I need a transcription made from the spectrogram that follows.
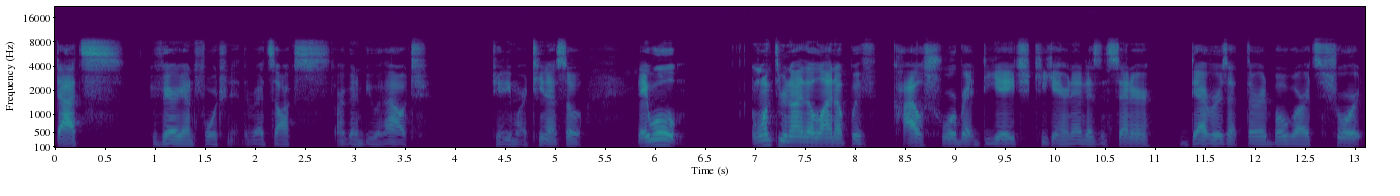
That's very unfortunate. The Red Sox are going to be without JD Martinez. So they will, one through nine, they'll line up with Kyle Schwarber at DH, Kike Hernandez in center, Devers at third, Bogaerts short,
